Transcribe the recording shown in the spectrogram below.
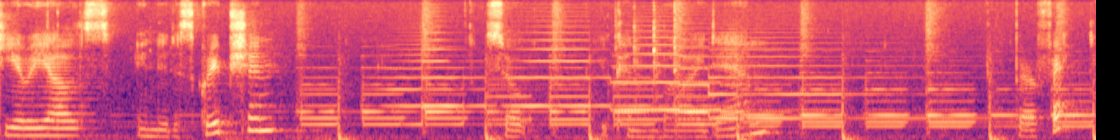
Materials in the description so you can buy them. Perfect.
